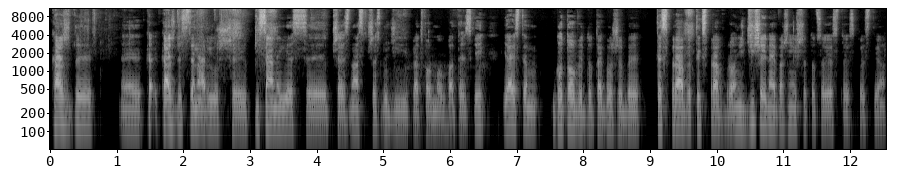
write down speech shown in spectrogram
każdy, ka- każdy scenariusz pisany jest przez nas, przez ludzi Platformy Obywatelskiej. Ja jestem gotowy do tego, żeby te sprawy, tych spraw bronić. Dzisiaj najważniejsze to, co jest, to jest kwestia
